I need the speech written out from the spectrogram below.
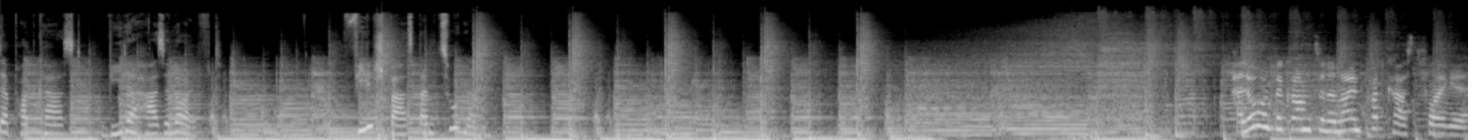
der Podcast Wie der Hase läuft. Viel Spaß beim Zuhören. Hallo und willkommen zu einer neuen Podcast-Folge.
